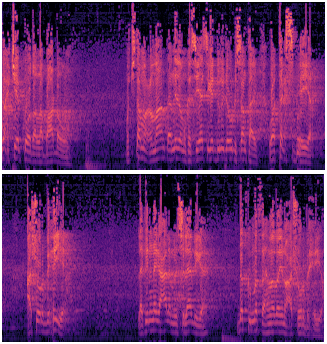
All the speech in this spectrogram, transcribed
wax jeebkooda la baadho uun. Mujtamacu maanta nidaamka siyaasiga dunida u dhisan tahay waa taxbayer cashuur bixiye. Laakiin innaga caalamulislaamiga dadku ma fahmaba inuu cashuur bixiyo.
